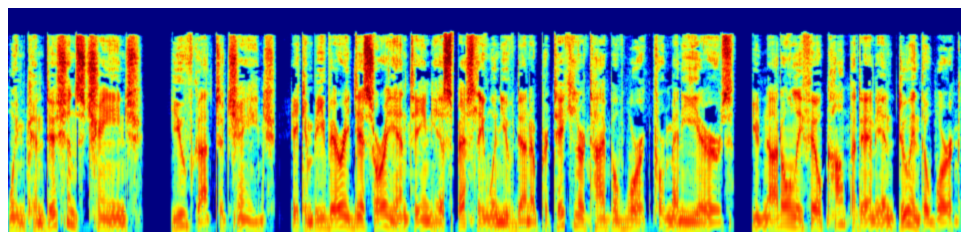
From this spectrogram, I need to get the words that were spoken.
When conditions change, you've got to change. It can be very disorienting, especially when you've done a particular type of work for many years. You not only feel competent in doing the work,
